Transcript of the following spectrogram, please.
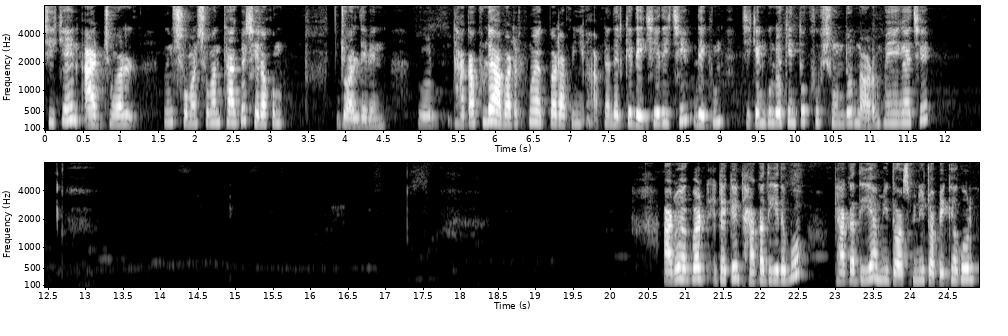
চিকেন আর জল সমান সমান থাকবে, সেরকম জল দেবেন। তো ঢাকা খুলে আবার একবার আপনি আপনাদেরকে দেখিয়ে দিচ্ছি। দেখুন, চিকেনগুলো কিন্তু খুব সুন্দর নরম হয়ে গেছে। আরও একবার এটাকে ঢাকা দিয়ে দেবো। ঢাকা দিয়ে আমি দশ মিনিট অপেক্ষা করব।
